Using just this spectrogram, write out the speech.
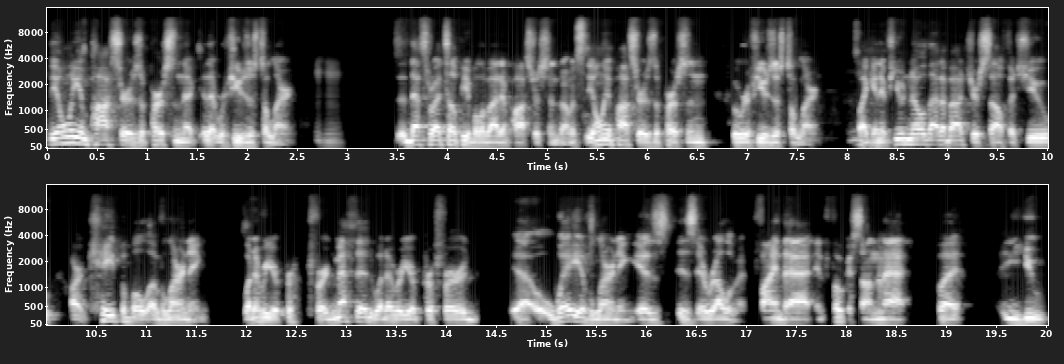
The only imposter is a person that, that refuses to learn. Mm-hmm. That's what I tell people about imposter syndrome. It's the only imposter is the person who refuses to learn. Mm-hmm. Like, and if you know that about yourself, that you are capable of learning, whatever your preferred method, whatever your preferred uh, way of learning is, is irrelevant. Find that and focus on that. But you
